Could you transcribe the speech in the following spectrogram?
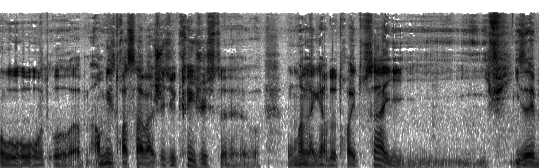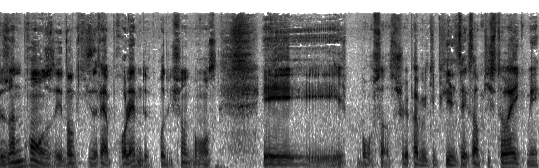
en 1300 avant Jésus-Christ, juste au moment de la guerre de Troie et tout ça, e, e, ils, avaient besoin de bronze et donc ils avaient un problème de production de bronze. Et bon, ça, je ne vais pas multiplier les exemples historiques, mais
